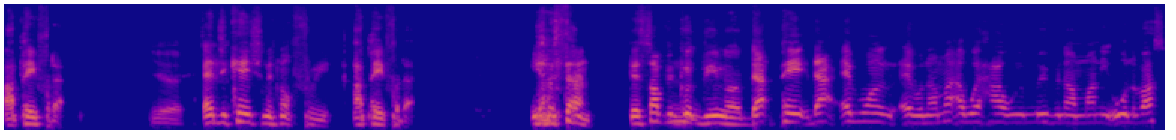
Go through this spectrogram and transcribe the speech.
I pay for that. Yeah. Education is not free. I pay for that. You understand? There's something Mm. good, you know, that pay that everyone, everyone, no matter where, how we're moving our money, all of us,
